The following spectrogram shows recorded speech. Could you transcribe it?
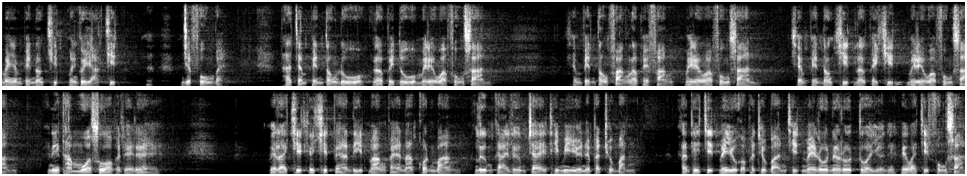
ไม่จำเป็นต้องคิด มันก็อยากคิดมันจะฟุ้งไป ถ้าจำเป็นต้องดูแล้วไปดูไม่เรียกว่าฟุ้งซ่านจำเป็นต้องฟังแล้วไปฟัง ไม่เรียกว่าฟุ้งซ่านจำเป็นต้องคิดแล้วไปคิด ไม่เรียกว่าฟุ้งซ่านอันนี้ทำมั่วซั่วไปเรื่อยๆเวลาคิดก็คิดไปอดีตบ้างไปอนาคตบ้าง ลืมกายลืมใจที่มีอยู่ในปัจจุบัน การที่จิตไม่อยู่กับปัจจุบันจิตไม่รู้เนื้อรู้ตัวอยู่นี่เรียกว่าจิตฟุ้งซ่าน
